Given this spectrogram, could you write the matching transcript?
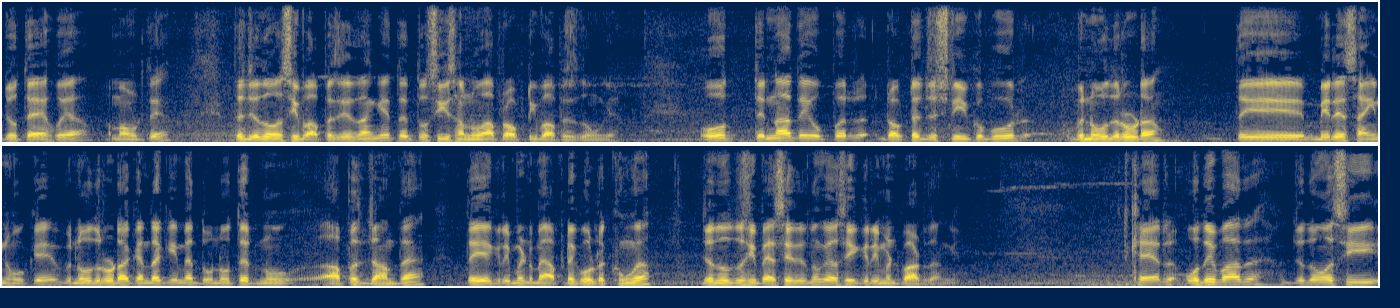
ਜੋ ਤੈਅ ਹੋਇਆ ਅਮਾਉਂਟ ਤੇ ਤੇ ਜਦੋਂ ਅਸੀਂ ਵਾਪਸ ਦੇ ਦਾਂਗੇ ਤੇ ਤੁਸੀਂ ਸਾਨੂੰ ਆਹ ਪ੍ਰਾਪਰਟੀ ਵਾਪਸ ਦੋਗੇ। ਉਹ ਤਿੰਨਾਂ ਦੇ ਉੱਪਰ ਡਾਕਟਰ ਜਸ਼ਨੀਵ ਕਪੂਰ, ਵਿਨੋਦ ਅਰੋੜਾ ਤੇ ਮੇਰੇ ਸਾਈਨ ਹੋ ਕੇ ਵਿਨੋਦ ਅਰੋੜਾ ਕਹਿੰਦਾ ਕਿ ਮੈਂ ਦੋਨੋਂ ਧਿਰ ਨੂੰ ਆਪਸ ਜਾਣਦਾ ਤੇ ਐਗਰੀਮੈਂਟ ਮੈਂ ਆਪਣੇ ਕੋਲ ਰੱਖੂੰਗਾ। ਜਦੋਂ ਤੁਸੀਂ ਪੈਸੇ ਦੇ ਦੋਗੇ, ਅਸੀਂ ਐਗਰੀਮੈਂਟ ਪਾੜ ਦਾਂਗੇ। ਖੈਰ, ਉਹਦੇ ਬਾਅਦ ਜਦੋਂ ਅਸੀਂ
